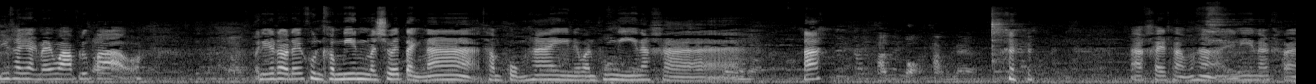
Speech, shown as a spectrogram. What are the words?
มีใครอยากได้วาร์ปหรือเปล่า วันนี้เราได้คุณขมิ้นมาช่วยแต่งหน้าทำผมให้ในวันพรุ่งนี้นะคะฮะพันเกาะพังแน่อะใครถามหายนี่นะคะ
